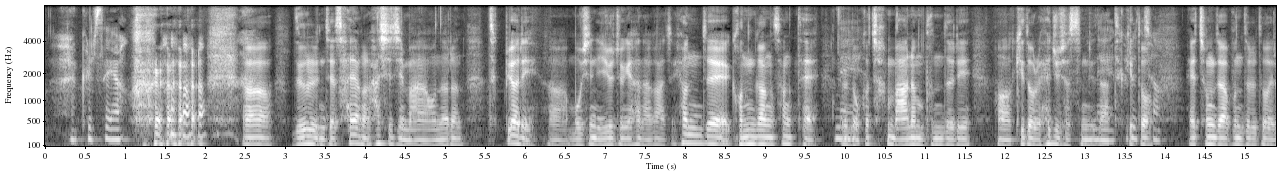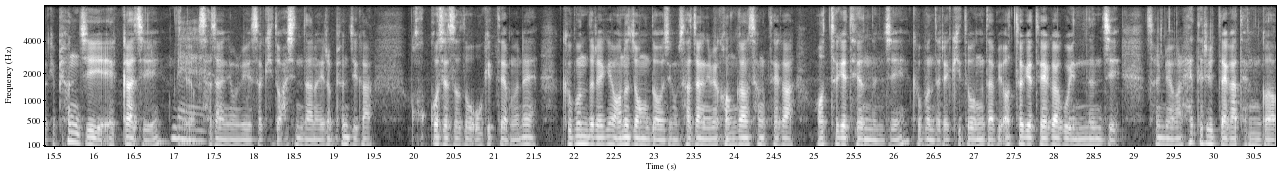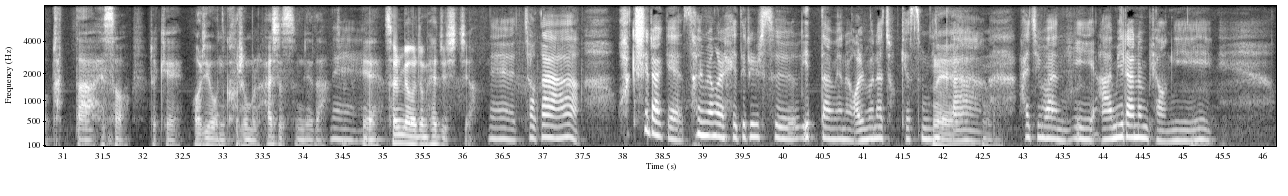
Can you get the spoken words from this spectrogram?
글쎄요. 어, 늘 이제 사양을 하시지만 오늘은 특별히 어, 모신 이유 중에 하나가 현재 건강 상태를 네. 놓고 참 많은 분들이 어, 기도를 해주셨습니다. 네, 특히 그렇죠. 또 애청자분들도 이렇게 편지에까지 네. 사장님을 위해서 기도하신다는 이런 편지가 곳곳에서도 오기 때문에 그분들에게 어느 정도 지금 사장님의 건강 상태가 어떻게 되었는지 그분들의 기도 응답이 어떻게 돼가고 있는지 설명을 해드릴 때가 된 것 같다 해서 이렇게 어려운 걸음을 하셨습니다. 네. 예, 설명을 좀 해주시죠. 네, 제가 확실하게 설명을 해드릴 수 있다면 얼마나 좋겠습니까? 네. 음. 하지만 이 암이라는 병이 음.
